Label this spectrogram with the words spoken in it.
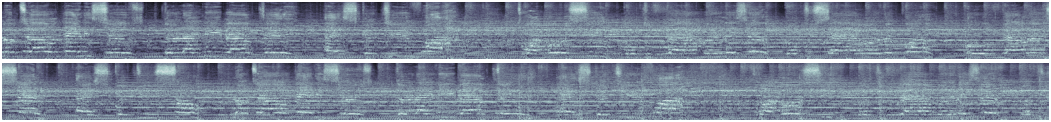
l'odeur délicieuse de la liberté? Est-ce que tu vois? Toi aussi, quand tu fermes les yeux, quand tu serres le poing vers le ciel, est-ce que tu sens l'odeur délicieuse de la liberté? Est-ce que tu vois Toi aussi, quand tu fermes les yeux, quand tu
